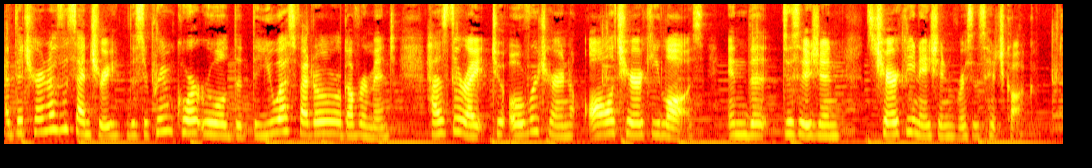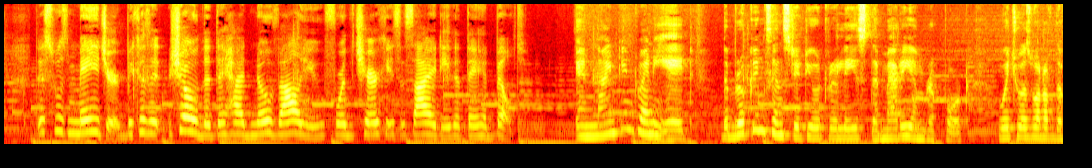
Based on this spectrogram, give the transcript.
At the turn of the century, the Supreme Court ruled that the U.S. federal government has the right to overturn all Cherokee laws in the decision Cherokee Nation versus Hitchcock. This was major because it showed that they had no value for the Cherokee society that they had built. In 1928, the Brookings Institute released the Merriam Report, which was one of the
